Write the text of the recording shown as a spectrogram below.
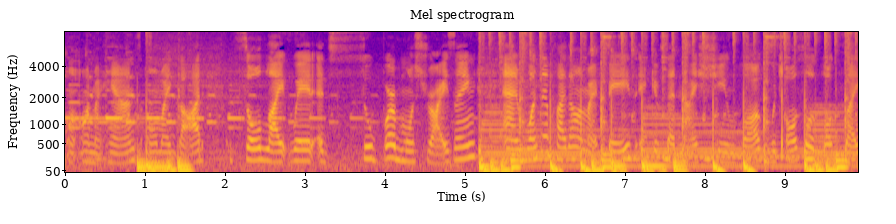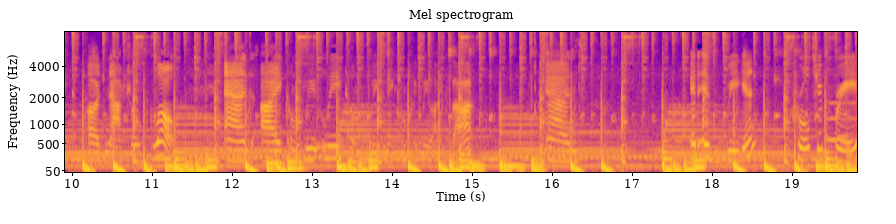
on my hands. Oh my god. It's so lightweight. It's super moisturizing. And once I apply that on my face it gives that nice sheen look which also looks like a natural glow. And I completely completely completely like that. And it is vegan cruelty free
